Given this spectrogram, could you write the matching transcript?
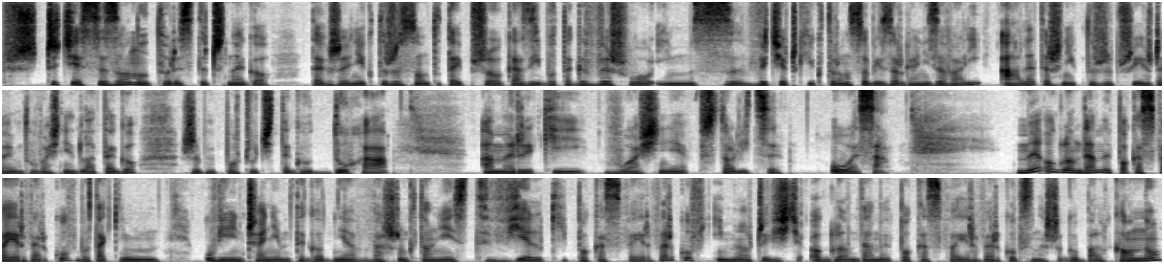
w szczycie sezonu turystycznego. Także niektórzy są tutaj przy okazji, bo tak wyszło im z wycieczki, którą sobie zorganizowali, ale też niektórzy przyjeżdżają tu właśnie dlatego, żeby poczuć tego ducha Ameryki właśnie w stolicy USA. My oglądamy pokaz fajerwerków, bo takim uwieńczeniem tego dnia w Waszyngtonie jest wielki pokaz fajerwerków i my oczywiście oglądamy pokaz fajerwerków z naszego balkonu.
